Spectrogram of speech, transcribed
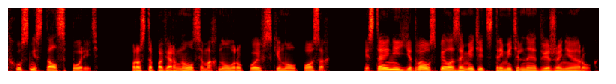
Тхус не стал спорить. Просто повернулся, махнул рукой, вскинул посох, и Стайни едва успела заметить стремительное движение рук.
